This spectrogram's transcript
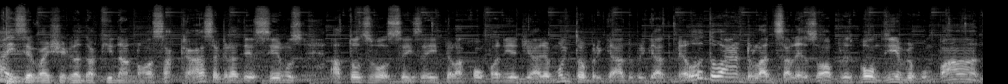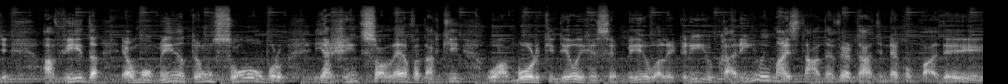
Aí você vai chegando aqui na nossa casa, agradecemos a todos vocês aí pela companhia diária. Muito obrigado, obrigado meu. Eduardo lá de Salesópolis, bom dia, meu compadre. A vida é um momento, é um sopro, e a gente só leva daqui o amor que deu e recebeu, a alegria, o carinho e mais nada. É verdade, né, compadre?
